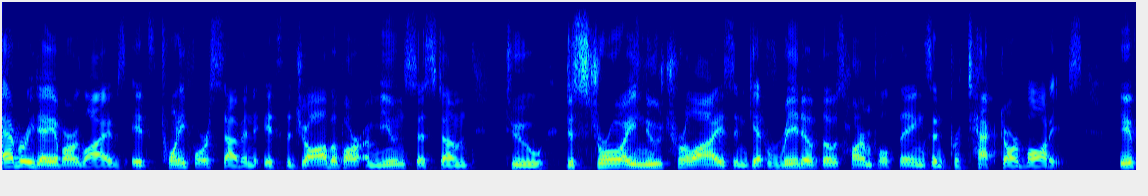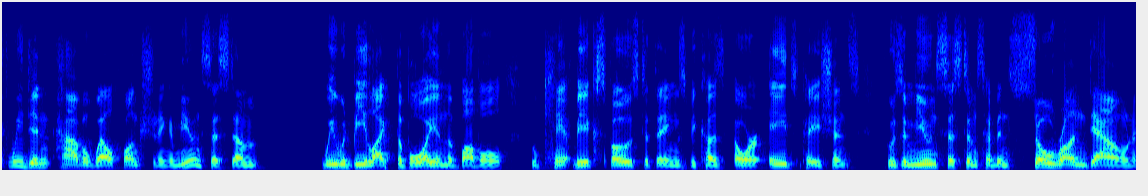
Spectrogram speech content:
every day of our lives, it's 24 7. It's the job of our immune system to destroy, neutralize, and get rid of those harmful things and protect our bodies. If we didn't have a well functioning immune system, we would be like the boy in the bubble who can't be exposed to things because, or AIDS patients whose immune systems have been so run down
